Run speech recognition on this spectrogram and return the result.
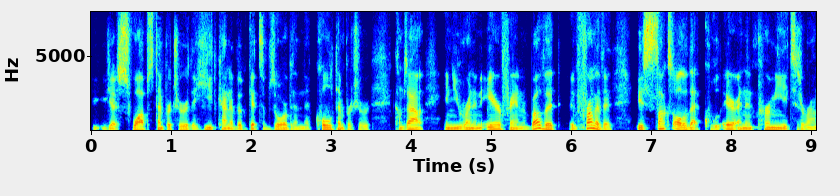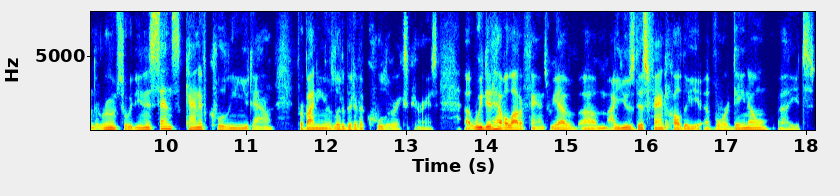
you know, swaps temperature the heat kind of gets absorbed and the cold temperature comes out and you run an air fan above it in front of it it sucks all of that cool air and then permeates it around the room. So in a sense kind of cooling you down providing you a little bit of a cooler experience. Uh, we did have a lot of fans. We have um, i use this fan called the uh, Vornado. Uh, it's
